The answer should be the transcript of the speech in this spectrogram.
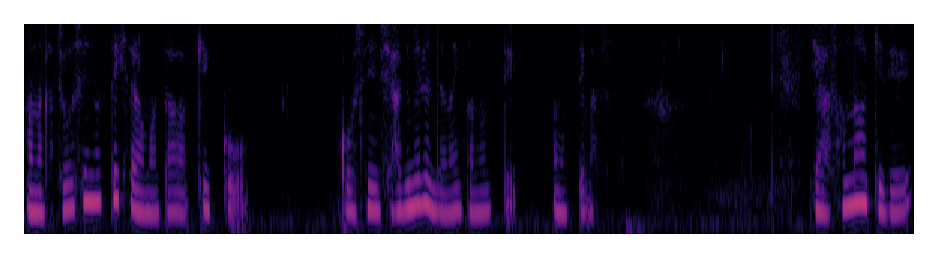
まあなんか調子に乗ってきたらまた結構更新し始めるんじゃないかなって思ってます。いやそんなわけで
